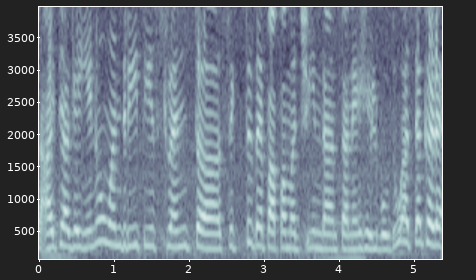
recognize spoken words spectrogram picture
ಸಾಹಿತ್ಯಗೆ ಏನೋ ಒಂದು ರೀತಿ ಸ್ಟ್ರೆಂತ್ ಸಿಗ್ತದೆ ಪಾಪ ಮಜ್ಜಿಯಿಂದ ಅಂತಾನೆ ಹೇಳ್ಬೋದು. ಅತ್ತ ಕಡೆ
